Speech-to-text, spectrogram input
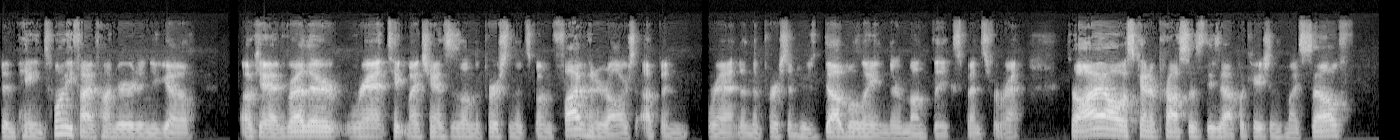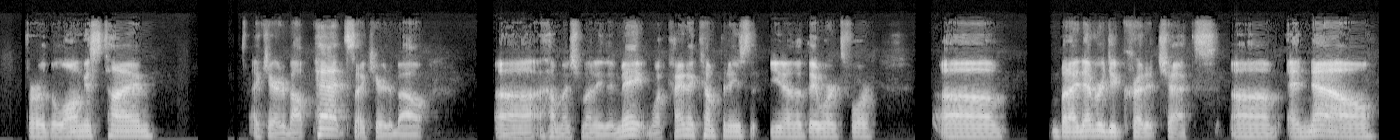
been paying twenty five hundred, and you go, okay, I'd rather rent, take my chances on the person that's going five hundred dollars up in rent than the person who's doubling their monthly expense for rent. So I always kind of process these applications myself. For the longest time, I cared about pets. I cared about uh, how much money they made, what kind of companies you know that they worked for. Um, but I never did credit checks. Um, and now,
